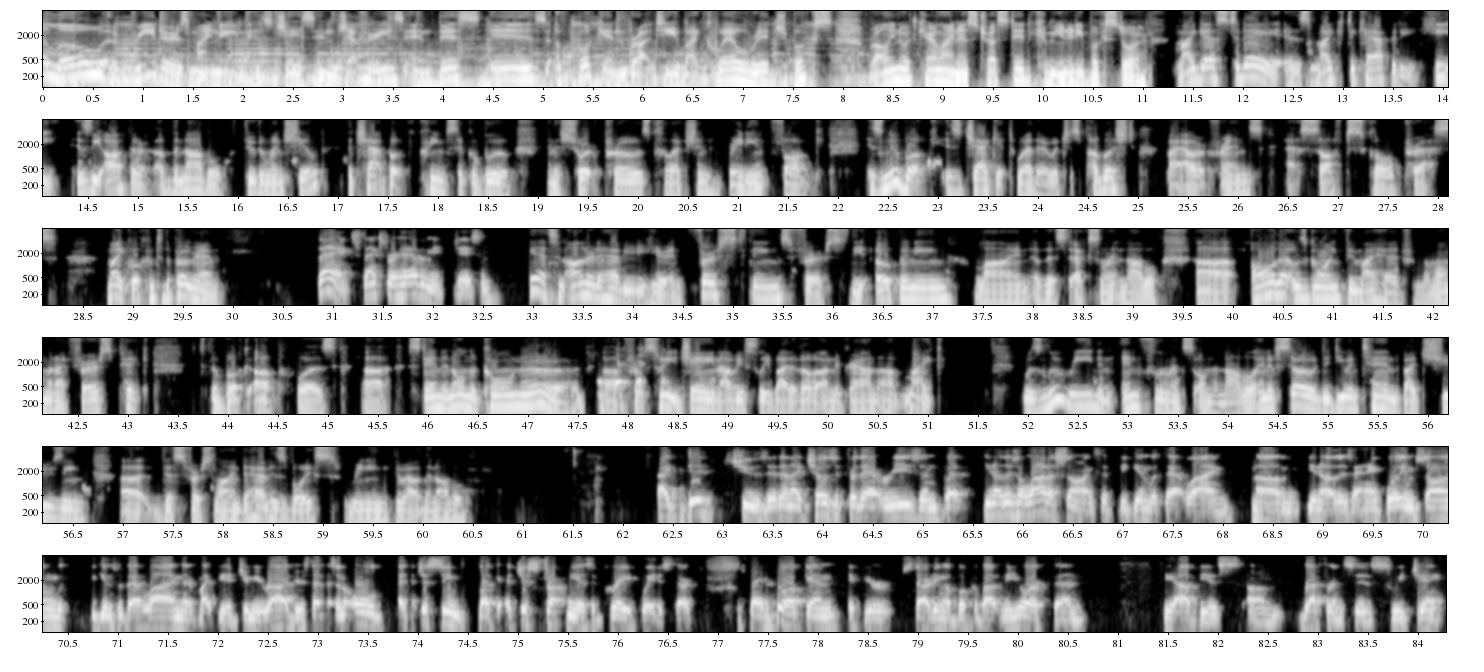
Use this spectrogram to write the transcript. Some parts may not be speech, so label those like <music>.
Hello, readers. My name is Jason Jeffries, and this is a Bookin brought to you by Quail Ridge Books, Raleigh, North Carolina's trusted community bookstore. My guest today is Mike DeCapite. He is the author of the novel Through the Windshield, the chapbook Creamsicle Blue, and the short prose collection Radiant Fog. His new book is Jacket Weather, which is published by our friends at Soft Skull Press. Mike, welcome to the program. Thanks. Thanks for having me, Jason. Yeah, it's an honor to have you here. And first things first, the opening line of this excellent novel. Uh, all that was going through my head from the moment I first picked the book up was uh, Standing on the Corner uh, from Sweet Jane, obviously by the Velvet Underground. Uh, Mike, was Lou Reed an influence on the novel? And if so, did you intend by choosing uh, this first line to have his voice ringing throughout the novel? I did choose it, and I chose it for that reason. But you know, there's a lot of songs that begin with that line. Mm-hmm. Um, you know, there's a Hank Williams song that begins with that line. There might be a Jimmie Rodgers. That's an old. It just seemed like it just struck me as a great way to start to start a book. And if you're starting a book about New York, then the obvious um, reference is Sweet Jane.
